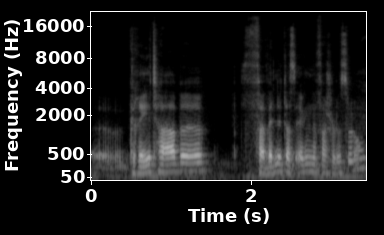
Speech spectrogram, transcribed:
äh, Gerät habe, verwendet das irgendeine Verschlüsselung?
